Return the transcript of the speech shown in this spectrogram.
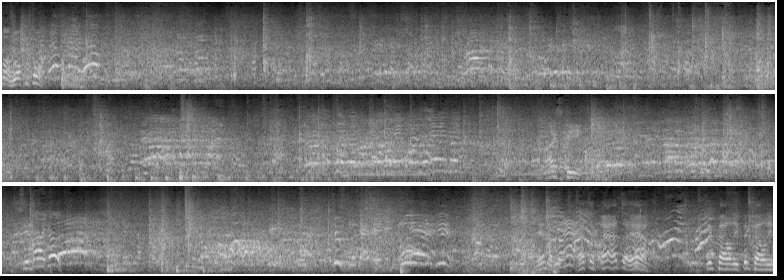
Come on, Will, keep going. Nice deep. See you, bye, go! In the back. That's a, that's a, yeah. Big penalty, big penalty.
